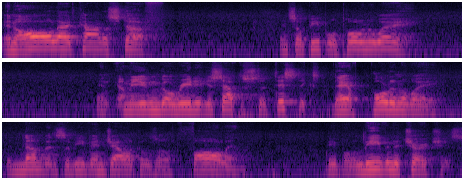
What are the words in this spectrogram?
and all that kind of stuff. And so people are pulling away. And I mean, you can go read it yourself, the statistics. They're pulling away. The numbers of evangelicals are falling. People are leaving the churches.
